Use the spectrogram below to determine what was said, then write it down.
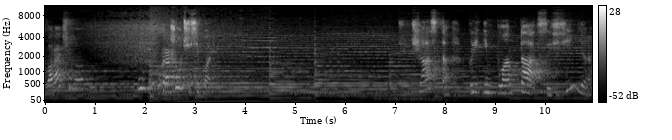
разворачиваю и хорошо очень. Очень часто при имплантации филлера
